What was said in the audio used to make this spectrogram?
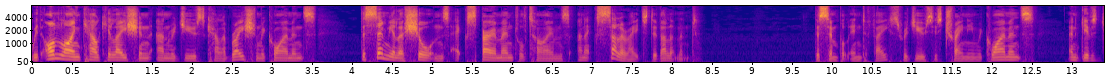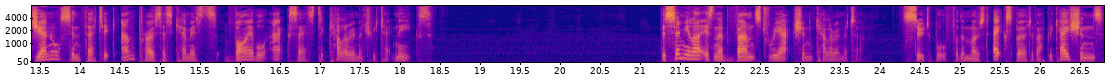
With online calculation and reduced calibration requirements, the Simular shortens experimental times and accelerates development. The simple interface reduces training requirements and gives general synthetic and process chemists viable access to calorimetry techniques. The Simular is an advanced reaction calorimeter suitable for the most expert of applications,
